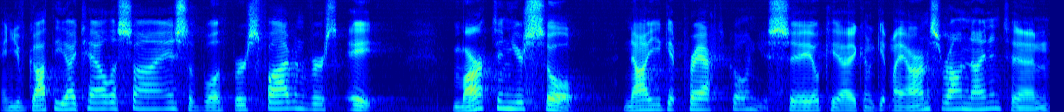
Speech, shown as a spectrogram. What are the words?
and you've got the italicized of both verse 5 and verse 8 marked in your soul, now you get practical and you say, okay, I can get my arms around 9 and 10.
